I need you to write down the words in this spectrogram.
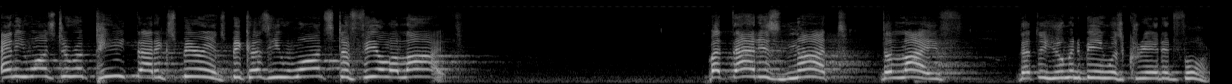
And he wants to repeat that experience because he wants to feel alive. But that is not the life that the human being was created for.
